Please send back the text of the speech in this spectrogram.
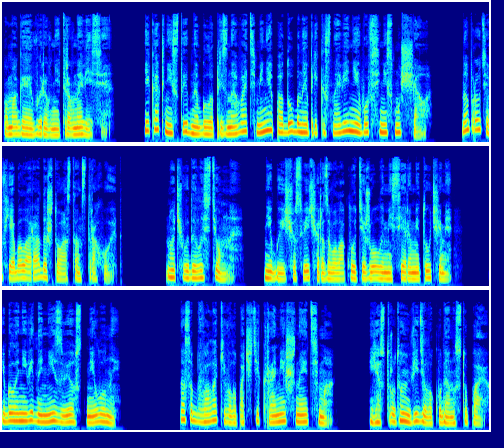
помогая выровнять равновесие. И как не стыдно было признавать, меня подобное прикосновение вовсе не смущало. Напротив, я была рада, что Астон страхует. Ночь выдалась темная. Небо еще с вечера заволокло тяжелыми серыми тучами, и было не видно ни звезд, ни луны. Нас обволакивала почти кромешная тьма, и я с трудом видела, куда наступаю.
